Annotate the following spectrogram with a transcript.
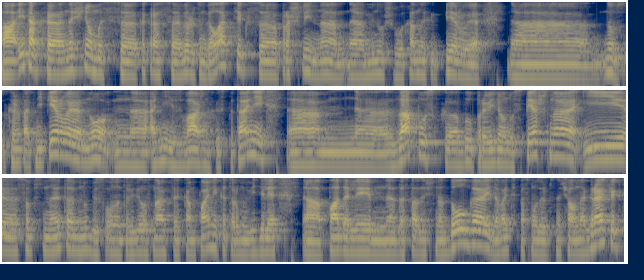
А, итак, э, начнем мы с как раз Virgin Galactic. Прошли на минувших выходных первые, ну скажем так, не первые, но одни из важных испытаний. Запуск был проведен успешно и, собственно, это, ну, безусловно, отразилось на акциях компании, которые мы видели падали достаточно долго. И давайте посмотрим сначала на график.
